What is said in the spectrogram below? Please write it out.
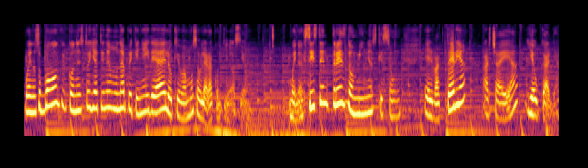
Bueno, supongo que con esto ya tienen una pequeña idea de lo que vamos a hablar a continuación. Bueno, existen tres dominios que son el bacteria, archaea y eucaria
